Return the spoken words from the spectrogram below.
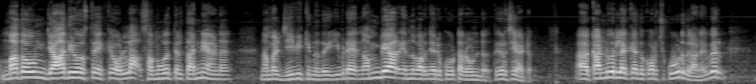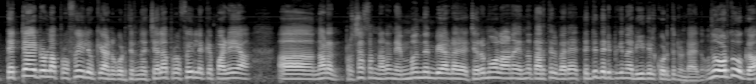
മതവും ജാതി വ്യവസ്ഥയൊക്കെ ഉള്ള സമൂഹത്തിൽ തന്നെയാണ് നമ്മൾ ജീവിക്കുന്നത്. ഇവിടെ നമ്പ്യാർ എന്ന് പറഞ്ഞൊരു കൂട്ടരുണ്ട് തീർച്ചയായിട്ടും. കണ്ണൂരിലൊക്കെ അത് കുറച്ച് കൂടുതലാണ്. ഇവർ തെറ്റായിട്ടുള്ള പ്രൊഫൈലൊക്കെയാണ് കൊടുത്തിരുന്നത്. ചില പ്രൊഫൈലിലൊക്കെ പഴയ നടൻ പ്രശസ്ത നടൻ എം എൻ നമ്പ്യാരുടെ ചെറുമോളാണ് എന്ന തരത്തിൽ വരെ തെറ്റിദ്ധരിപ്പിക്കുന്ന രീതിയിൽ കൊടുത്തിട്ടുണ്ടായിരുന്നു. ഒന്ന് ഓർത്തു നോക്കുക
